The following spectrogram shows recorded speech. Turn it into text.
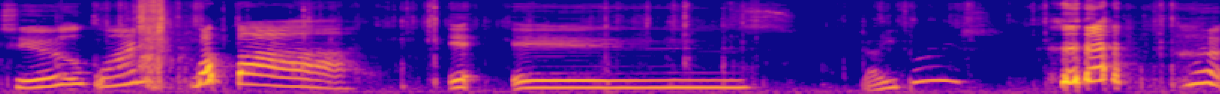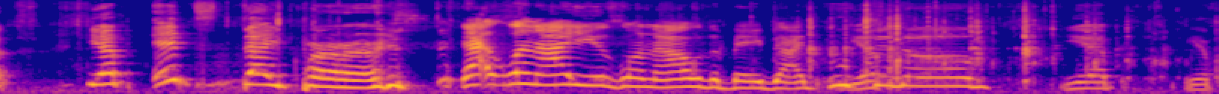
two, one. Whoppa. It is diapers? yep, it's diapers. That's when I used when I was a baby. I pooped Yep. in them. Yep, yep.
